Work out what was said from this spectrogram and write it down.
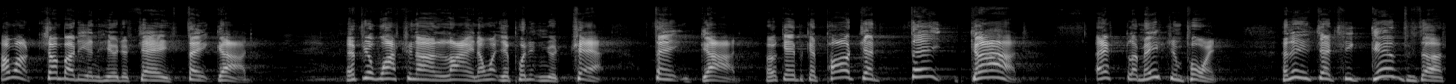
I want somebody in here to say, Thank God. If you're watching online, I want you to put it in your chat. Thank God. Okay, because Paul said, Thank God! Exclamation point. And then he says, He gives us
